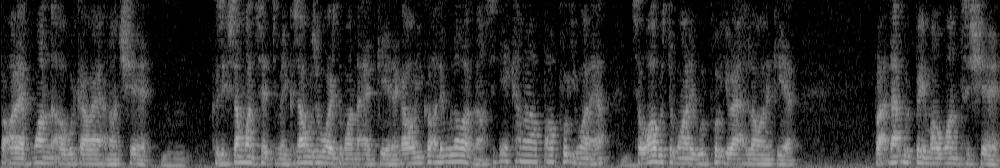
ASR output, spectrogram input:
but I'd have one that I would go out and I'd share. Mm. Because if someone said to me, because I was always the one that had gear, they go, "Oh, you got a little live?" And I said, "Yeah, come on, I'll, I'll put you one out." So I was the one who would put you out of line of gear. But that would be my one to share.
